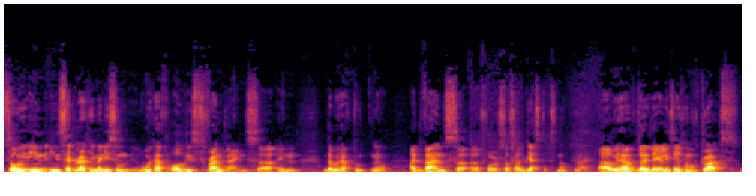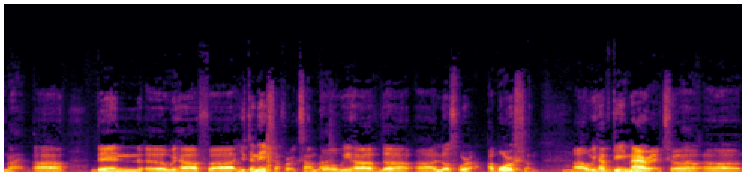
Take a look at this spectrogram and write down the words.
So, in, in secular humanism, we have all these front lines uh, in, that we have to, you know, advance uh, uh for social justice. No, right. Uh, we have the legalization of drugs. Right uh, then uh, we have uh, euthanasia, for example. Right. We have the uh, laws for abortion. Mm-hmm. Uh, we have gay marriage, uh, right. Uh,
